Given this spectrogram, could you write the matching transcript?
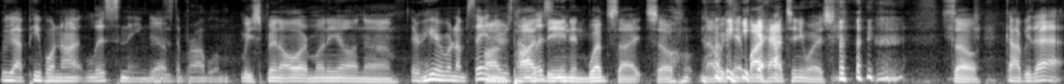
we got people not listening Yeah. is the problem. we spent all our money on uh, They're hearing what I'm saying. On just not listening. Podbean and website, so now we can't buy hats anyways. so, Copy that.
